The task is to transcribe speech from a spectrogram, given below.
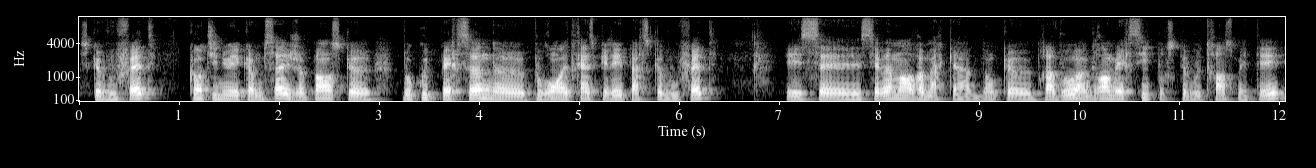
ce que vous faites. Continuez comme ça et je pense que beaucoup de personnes pourront être inspirées par ce que vous faites et c'est vraiment remarquable. Donc bravo, un grand merci pour ce que vous transmettez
